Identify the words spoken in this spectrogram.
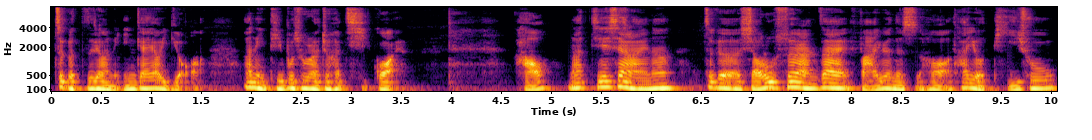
这个资料你应该要有啊，那你提不出来就很奇怪。好，那接下来呢，这个小路虽然在法院的时候，他有提出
